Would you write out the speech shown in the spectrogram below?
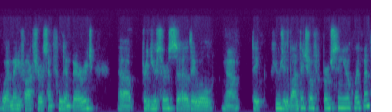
manufacturers and food and beverage uh, producers. Uh, they will uh, take huge advantage of purchasing new equipment.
